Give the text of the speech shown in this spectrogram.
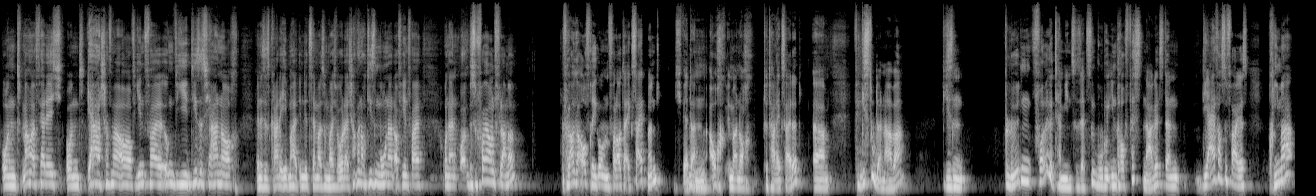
und machen wir fertig. Und ja, schaffen wir auch auf jeden Fall irgendwie dieses Jahr noch, wenn es jetzt gerade eben halt im Dezember zum Beispiel, oder schaffen wir noch diesen Monat auf jeden Fall. Und dann oh, bist du Feuer und Flamme, vor lauter Aufregung und vor lauter Excitement, ich werde dann mhm. auch immer noch total excited, ähm, vergisst du dann aber, diesen blöden Folgetermin zu setzen, wo du ihn drauf festnagelst, dann die einfachste Frage ist, prima,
